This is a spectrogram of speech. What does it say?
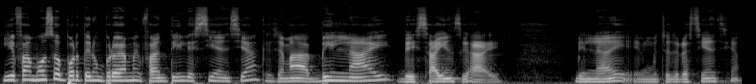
y es famoso por tener un programa infantil de ciencia que se llama Bill Nye, The Science Guy. Bill Nye, el muchacho de la ciencia,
